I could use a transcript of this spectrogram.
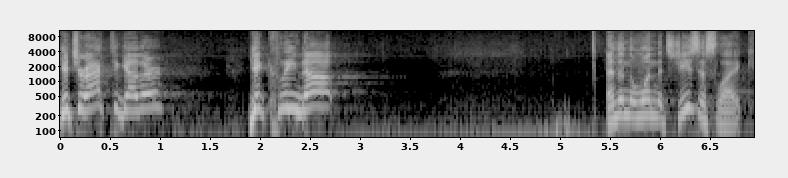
Get your act together, get cleaned up. And then the one that's Jesus like,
